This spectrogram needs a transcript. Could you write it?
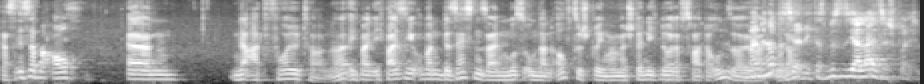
Das ist aber auch, ähm, eine Art Folter. Ne? Ich meine, ich weiß nicht, ob man besessen sein muss, um dann aufzuspringen, wenn man ständig nur das Vaterunser hört. Man hört es ja nicht, das müssen Sie ja leise sprechen.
